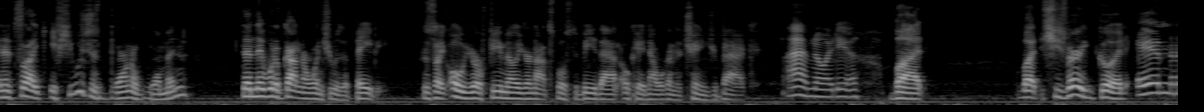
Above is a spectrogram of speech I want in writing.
and it's like if she was just born a woman, then they would have gotten her when she was a baby. It's like, oh, you're a female, you're not supposed to be that. Okay, now we're going to change you back. I have no idea. But, but she's very good, and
